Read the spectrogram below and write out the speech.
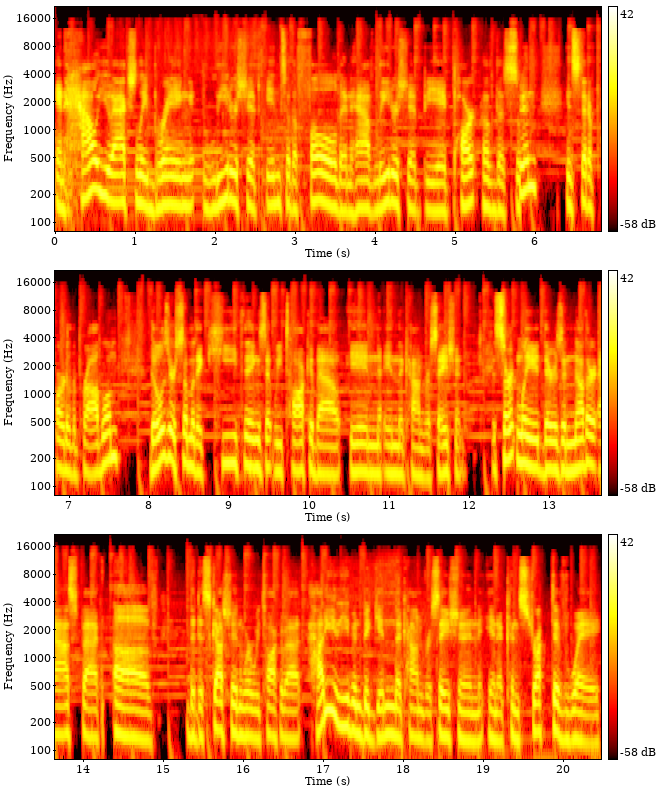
and how you actually bring leadership into the fold and have leadership be a part of the solution instead of part of the problem those are some of the key things that we talk about in in the conversation certainly there's another aspect of the discussion where we talk about how do you even begin the conversation in a constructive way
